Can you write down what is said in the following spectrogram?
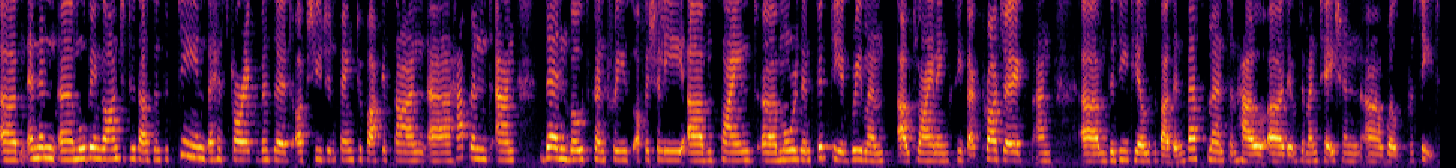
Um, and then uh, moving on to 2015, the historic visit of Xi Jinping to Pakistan uh, happened, and then both countries officially um, signed uh, more than 50 agreements outlining CPEC projects and um, the details about the investment and how uh, the implementation uh, will proceed.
